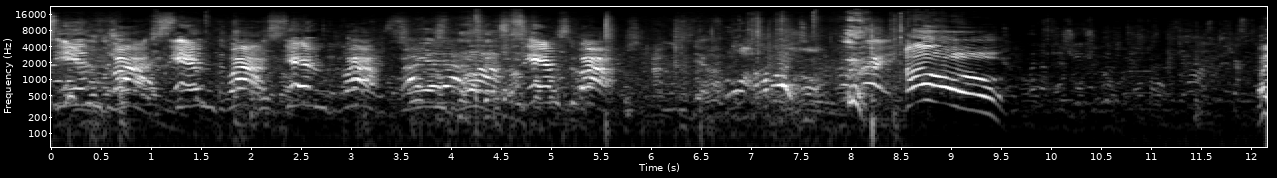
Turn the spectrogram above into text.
Сім, два, сім, два, сім, два. Сім, два. А ну, сделай. Ой, Ау! А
